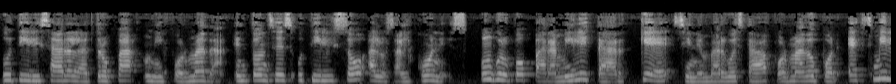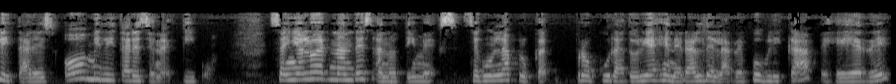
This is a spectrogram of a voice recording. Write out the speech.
utilizar a la tropa uniformada, entonces utilizó a los halcones, un grupo paramilitar que, sin embargo, estaba formado por exmilitares o militares en activo. Señaló Hernández a Notimex. Según la Procuraduría General de la República, PGR,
